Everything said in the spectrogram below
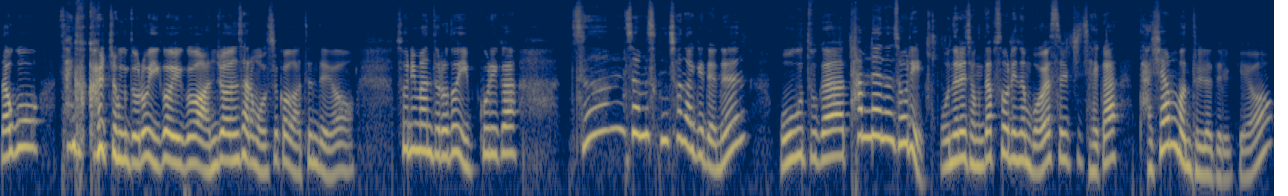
라고 생각할 정도로 이거 이거 안 좋아하는 사람 없을 것 같은데요. 소리만 들어도 입꼬리가 점점 승천하게 되는 모두가 탐내는 소리. 오늘의 정답 소리는 뭐였을지 제가 다시 한번 들려드릴게요.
